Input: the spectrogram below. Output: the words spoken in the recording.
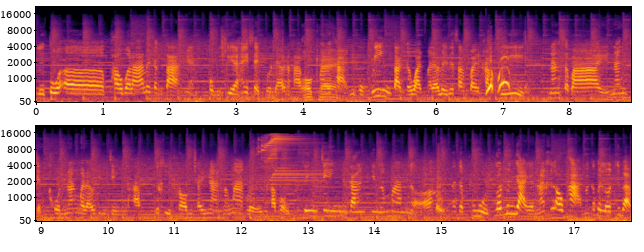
หรือตัวเอ่อเพาบาลานซ์อะไรต่างๆเนี่ยผมเคลียร์ให้เสร็จหมดแล้วนะครับโอเคมาตรฐานที่ผมวิ่งต่างจังหวัดมาแล้วเลยด้วยซ้ำไปขับดี นั่งสบาย นั่ง 7 คนนั่งมาแล้วจริงๆนะครับ ก็คือพร้อมใช้งานมากๆเลยนะครับผม จริง ๆ การกินน้ำมันเหรอถ้าจะพูด รถมันใหญ่อะนะ คือเอาผ่านมันก็เป็นรถที่แบบ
